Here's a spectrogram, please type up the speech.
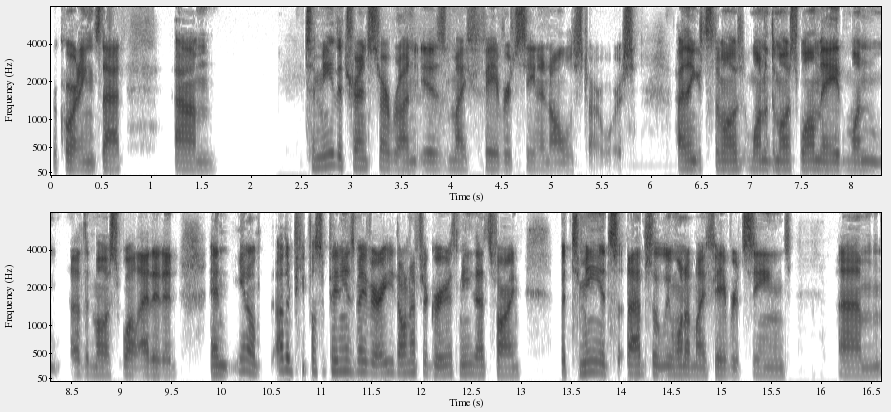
recordings, that um, to me, the Trench Star Run is my favorite scene in all of Star Wars. I think it's the most one of the most well made, one of the most well edited. And you know, other people's opinions may vary. You don't have to agree with me. That's fine. But to me, it's absolutely one of my favorite scenes. Um,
